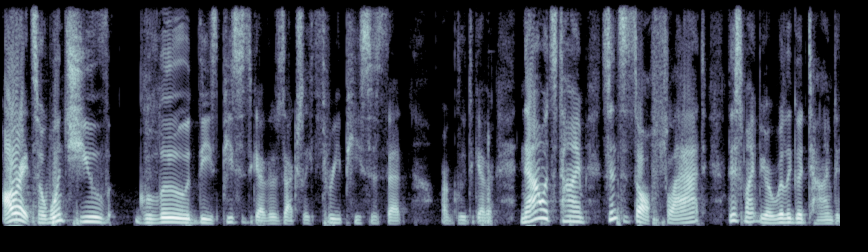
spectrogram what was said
All right, so once you've glued these pieces together, there's actually three pieces that are glued together. Now it's time, since it's all flat, this might be a really good time to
